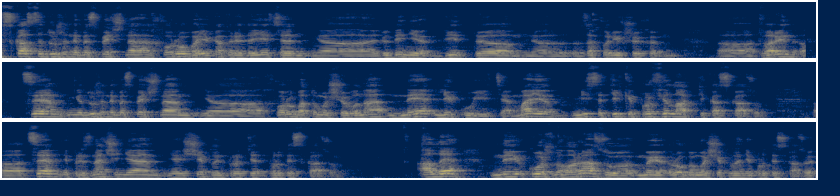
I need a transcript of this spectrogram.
Сказ це дуже небезпечна хвороба, яка передається е, людині від е, е, захворівших тварин. Це дуже небезпечна хвороба, тому що вона не лікується. Має місце тільки профілактика сказу. Це призначення щеплень проти сказу. Але не кожного разу ми робимо щеплення проти сказу. Е,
